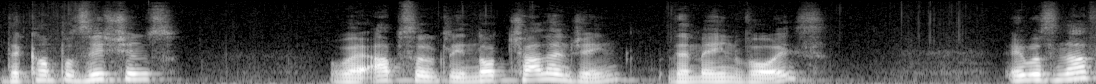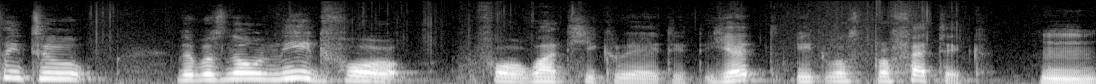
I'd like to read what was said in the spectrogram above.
The compositions were absolutely not challenging the main voice. It was nothing to. There was no need for for what he created. Yet it was prophetic. Hmm.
